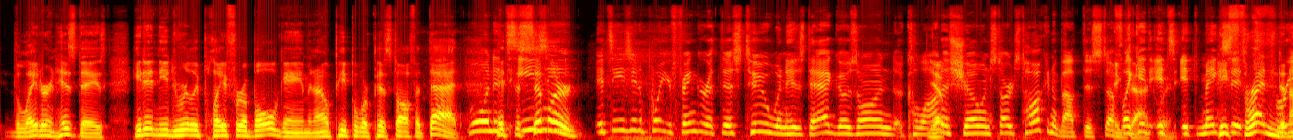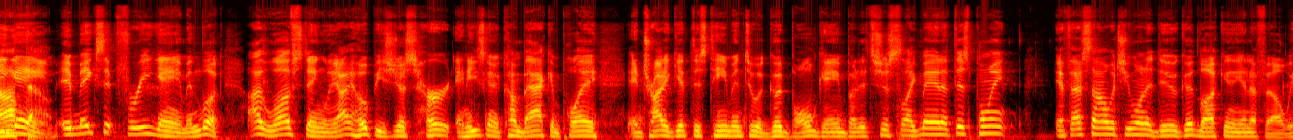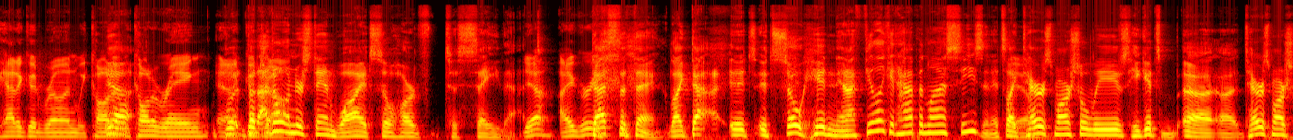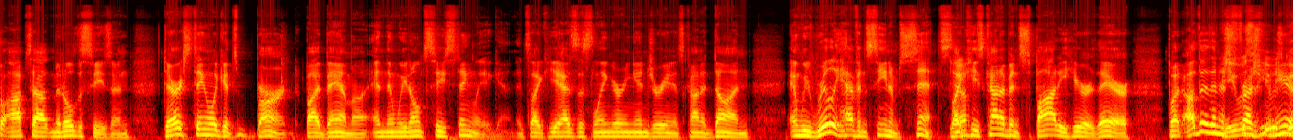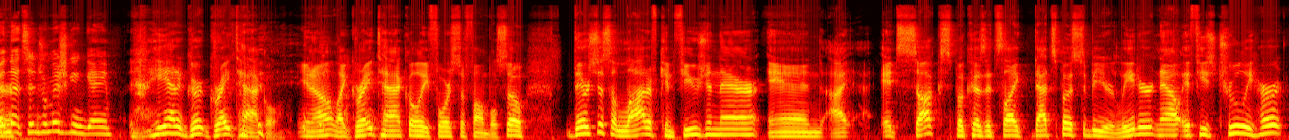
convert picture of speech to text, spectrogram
the later in his days. He didn't need to really play for a bowl game, and I know people were pissed off at that. Well, and it's, a easy, similar. It's easy to point your finger at this too when his dad goes on Culotta's Yep. show and starts talking about this stuff. Like it, it's it makes He it threatened free game. It makes it free game. And look, I love Stingley. I hope he's just hurt and he's going to come back and play and try to get this team into a good bowl game. But it's just like, man, at this point. If that's not what you want to do, good luck in the NFL. We had a good run. We caught it. Yeah. We caught a ring. uh, but I don't understand why it's so hard to say that. Yeah, I agree. That's the thing. Like that, it's it's so hidden, and I feel like it happened last season. It's like Yeah. Terrace Marshall leaves, he gets uh, uh Terrace Marshall opts out middle of the season. Derek Stingley gets burnt by Bama, and then we don't see Stingley again. It's like he has this lingering injury, and it's kind of done. And we really haven't seen him since. Like Yeah. he's kind of been spotty here or there. But other than his he was, freshman he was year, good in that Central Michigan game. he had a great tackle, you know, like great tackle. He forced a fumble. So there's just a lot of confusion there, and I it sucks because it's like that's supposed to be your leader. Now, if he's truly hurt,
